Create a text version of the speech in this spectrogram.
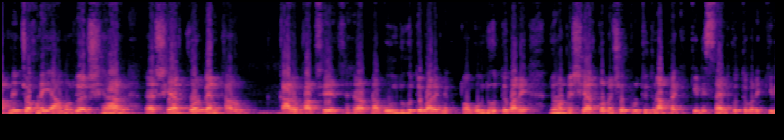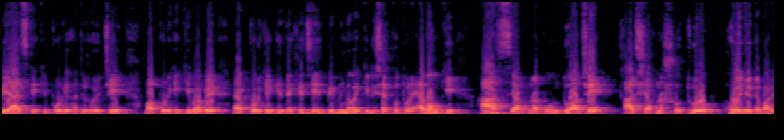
আপনি যখন এই আমলগুলো শেয়ার শেয়ার করবেন, কারও কারও কাছে সেটা আপনার বন্ধু হতে পারে না তোমার বন্ধু হতে পারে, যখন আপনি শেয়ার করবেন, সে প্রতিদিন আপনাকে ক্রিটিসাইড করতে পারে, কিরে আজকে কি পরী হাজির হয়েছে, বা পরীকে কীভাবে পরীকে কি দেখেছে, বিভিন্নভাবে ক্রিটিসাইড করতে পারে, এবং কি আজ সে আপনার বন্ধু আছে, কাল সে আপনার শত্রু হয়ে যেতে পারে,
